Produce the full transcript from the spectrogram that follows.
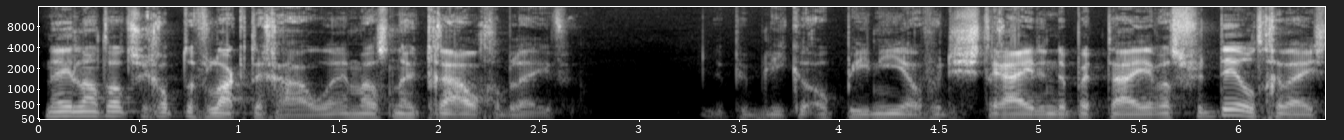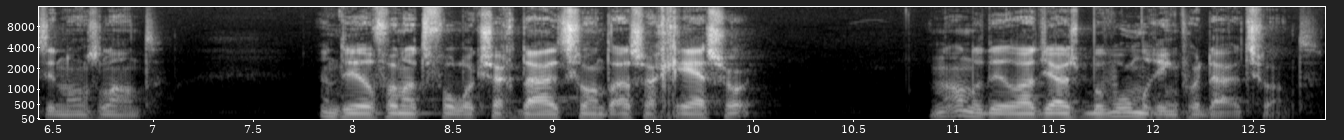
Nederland had zich op de vlakte gehouden en was neutraal gebleven. De publieke opinie over de strijdende partijen was verdeeld geweest in ons land. Een deel van het volk zag Duitsland als agressor. Een ander deel had juist bewondering voor Duitsland.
